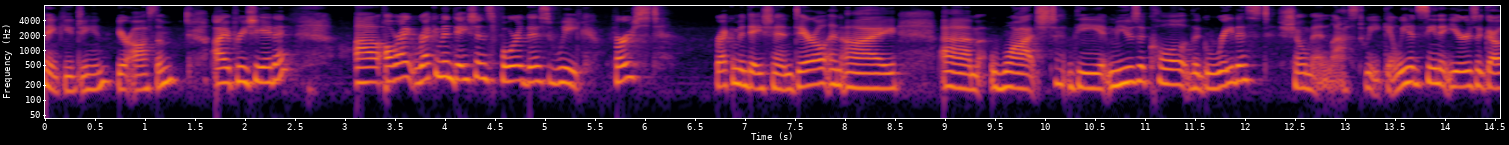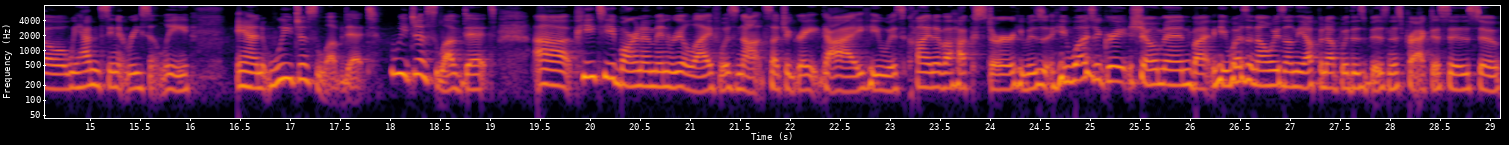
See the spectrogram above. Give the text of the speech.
Thank you, Jean. You're awesome. I appreciate it. Uh, all right, recommendations for this week. First, recommendation Daryl and I um, watched the musical The Greatest Showman last week, and we had seen it years ago. We hadn't seen it recently and we just loved it. We just loved it. Uh, P.T. Barnum in real life was not such a great guy. He was kind of a huckster. He was he was a great showman, but he wasn't always on the up and up with his business practices. So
